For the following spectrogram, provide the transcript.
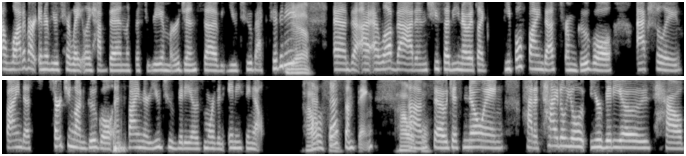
a lot of our interviews here lately have been like this reemergence of YouTube activity. Yeah. And uh, I, I love that. And she said, you know, it's like people find us from Google, actually find us searching on Google and find their YouTube videos more than anything else. Powerful. that says something. Um, Powerful. so just knowing how to title your your videos, how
